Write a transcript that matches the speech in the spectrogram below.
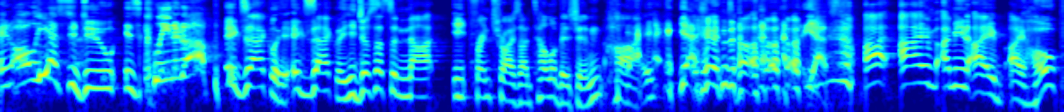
and all he has to do is clean it up. Exactly, exactly. He just has to not eat French fries on television. Hi. Yes. And uh, Yes. I, I'm. I mean, I. I hope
